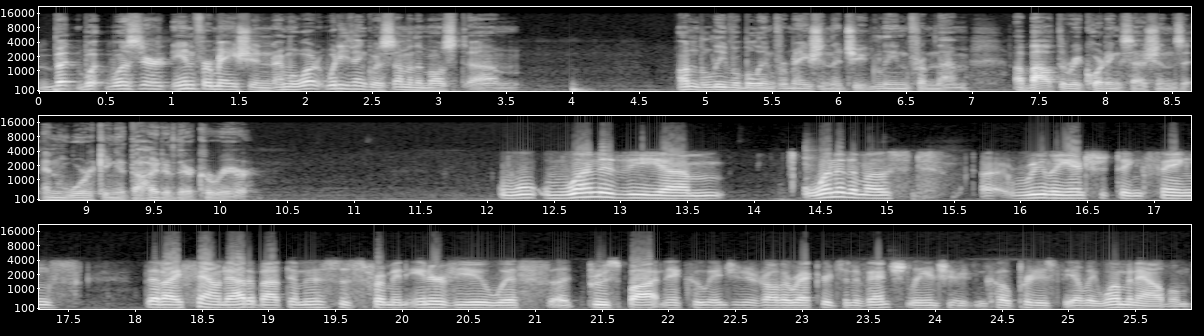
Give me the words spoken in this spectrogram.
But what, was there information? I mean, what what do you think was some of the most um, unbelievable information that you gleaned from them about the recording sessions and working at the height of their career? One of the um, one of the most uh, really interesting things that I found out about them. This is from an interview with uh, Bruce Botnick, who engineered all the records and eventually engineered and co-produced the LA Woman album.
